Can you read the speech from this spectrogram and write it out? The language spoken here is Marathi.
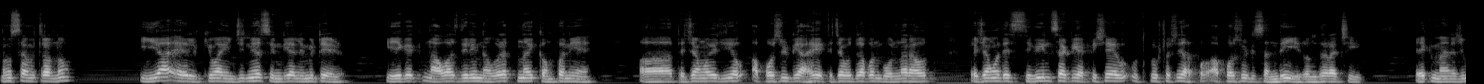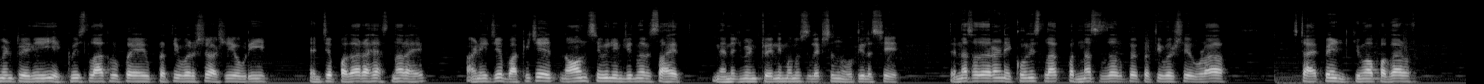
नमस्कार मित्रांनो ई आय एल किंवा इंजिनियर्स इंडिया लिमिटेड ही एक एक नावाजलेली नवरत्न एक कंपनी आहे. त्याच्यामध्ये जी अपॉर्च्युनिटी आहे त्याच्याबद्दल आपण बोलणार आहोत. याच्यामध्ये सिव्हिलसाठी अतिशय उत्कृष्ट अशी अपॉर्च्युनिटी संधी रोजगाराची. एक मॅनेजमेंट ट्रेनी एकवीस लाख रुपये प्रतिवर्ष अशी एवढी त्यांचे पगार आहे असणार आहे. आणि जे बाकीचे नॉन सिव्हिल इंजिनियर्स आहेत मॅनेजमेंट ट्रेनी म्हणून सिलेक्शन होतील असे त्यांना साधारण एकोणीस लाख पन्नास हजार रुपये प्रतिवर्ष एवढा स्टायपेंड किंवा पगार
